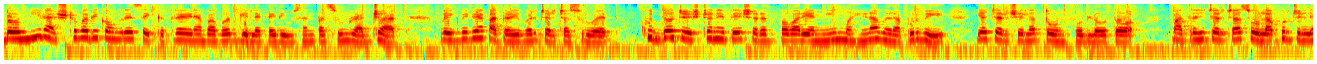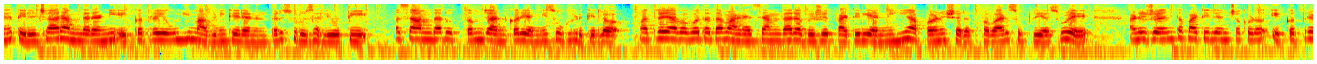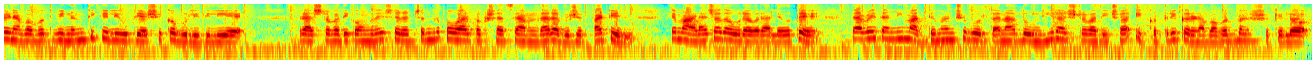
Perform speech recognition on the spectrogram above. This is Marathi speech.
दोन्ही राष्ट्रवादी काँग्रेस एकत्र येण्याबाबत गेल्या काही दिवसांपासून राज्यात वेगवेगळ्या पातळीवर चर्चा सुरू आहेत. खुद्द ज्येष्ठ नेते शरद पवार यांनी महिनाभरापूर्वी या चर्चेला तोंड फोडलं होतं. मात्र ही चर्चा सोलापूर जिल्ह्यातील चार आमदारांनी एकत्र येऊन ही मागणी केल्यानंतर सुरू झाली होती. असं आमदार उत्तम जानकर यांनीच उघड केलं. मात्र याबाबत आता माढ्याचे आमदार अभिजित पाटील यांनीही आपण शरद पवार सुप्रिया सुळे आणि जयंत पाटील यांच्याकडे एकत्र येण्याबाबत विनंती केली होती अशी कबुली दिली आहे राष्ट्रवादी काँग्रेस शरदचंद्र पवार पक्षाचे आमदार अभिजित पाटील हे माढ्याच्या दौऱ्यावर आले होते. त्यावेळी त्यांनी माध्यमांशी बोलताना दोन्ही राष्ट्रवादीच्या एकत्रीकरणाबाबत भाष्य केलं.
